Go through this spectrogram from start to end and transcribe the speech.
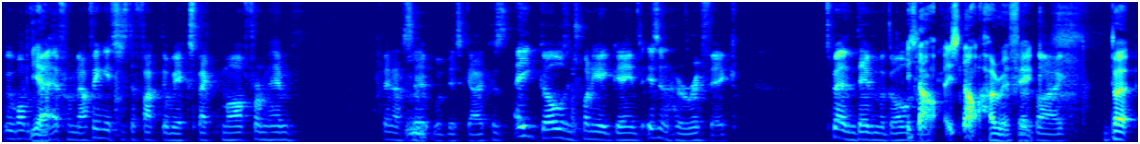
we want Yeah. better from him. I think it's just the fact that we expect more from him. I think that's Mm. it with this guy. Because eight goals in 28 games isn't horrific. It's better than David McGoldrick. It's not. It's not but, horrific, Like, but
